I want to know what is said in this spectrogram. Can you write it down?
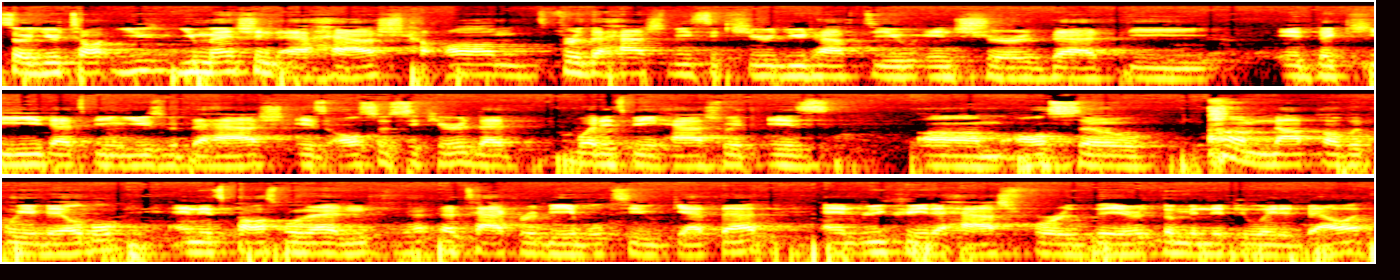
So you're ta- you you mentioned a hash. Um, for the hash to be secured, you'd have to ensure that the it, the key that's being used with the hash is also secured. That what it's being hashed with is um, also um, not publicly available, and it's possible that an attacker would be able to get that and recreate a hash for their the manipulated ballot.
